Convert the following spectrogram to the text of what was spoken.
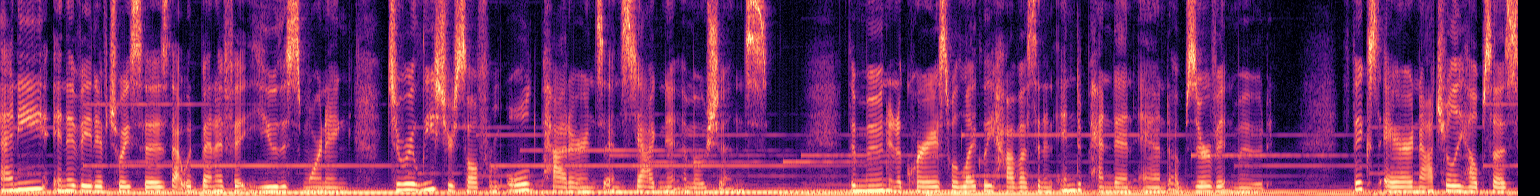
any innovative choices that would benefit you this morning to release yourself from old patterns and stagnant emotions. The moon in Aquarius will likely have us in an independent and observant mood. Fixed air naturally helps us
